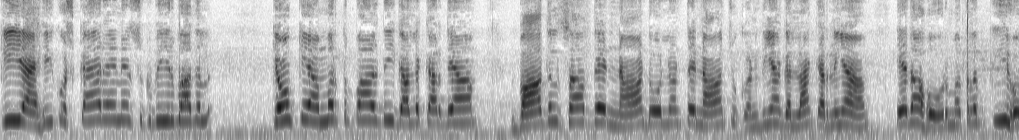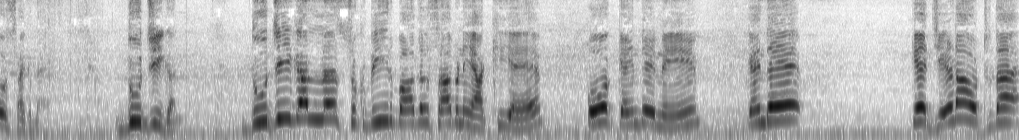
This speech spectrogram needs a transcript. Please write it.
ਕੀ ਇਹੀ ਕੁਝ ਕਹਿ ਰਹੇ ਨੇ ਸੁਖਬੀਰ ਬਾਦਲ? ਕਿਉਂਕਿ ਅਮਰਤਪਾਲ ਦੀ ਗੱਲ ਕਰਦਿਆਂ ਬਾਦਲ ਸਾਹਿਬ ਦੇ ਨਾਂ ਡੋਲਣ ਤੇ ਨਾਂ ਝੁਕਣ ਦੀਆਂ ਗੱਲਾਂ ਕਰਨੀਆਂ, ਇਹਦਾ ਹੋਰ ਮਤਲਬ ਕੀ ਹੋ ਸਕਦਾ ਹੈ? ਦੂਜੀ ਗੱਲ ਦੂਜੀ ਗੱਲ ਸੁਖਬੀਰ ਬਾਦਲ ਸਾਹਿਬ ਨੇ ਆਖੀ ਹੈ, ਉਹ ਕਹਿੰਦੇ ਨੇ, ਕਹਿੰਦੇ ਕਿ ਜਿਹੜਾ ਉੱਠਦਾ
